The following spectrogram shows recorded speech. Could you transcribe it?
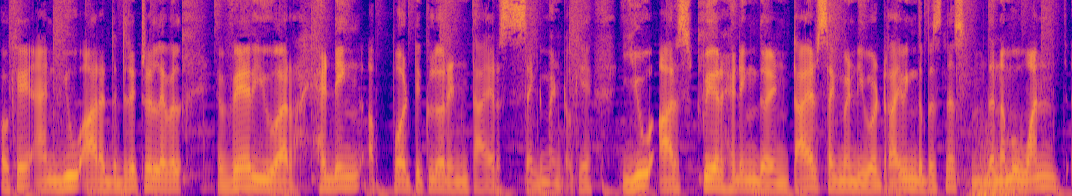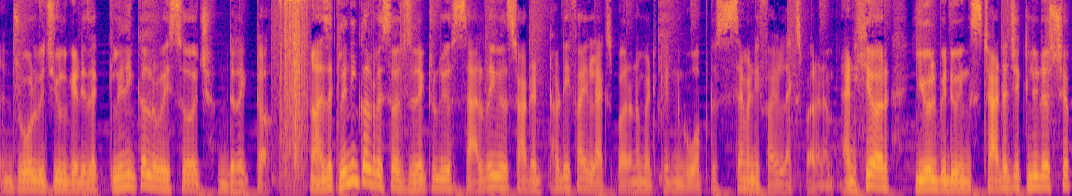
okay and you are at the director level where you are heading a particular entire segment okay? You are spearheading the entire segment. You are driving the business. The number one role which you'll get is a clinical research director. Now as a clinical research director your salary will start at 35 lakhs per annum. It can go up to 75 lakhs per annum. And here you will be doing strategic leadership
